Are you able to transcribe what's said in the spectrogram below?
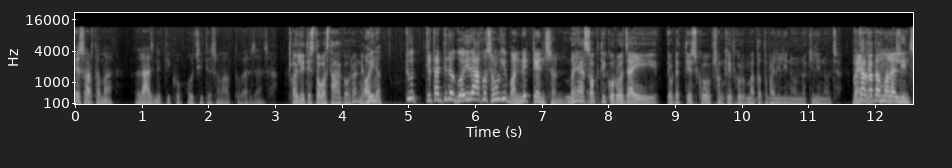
यस अर्थमा राजनीतिको औचित्य समाप्त भएर जान्छ। अहिले त्यस्तो अवस्था आएको हो र नेपालमा? होइन। त्यो त्यतातिर गइरहेको छौँ कि भन्ने टेन्सन? नयाँ शक्तिको रोजाइ एउटा त्यसको सङ्केतको रूपमा त तपाईँले लिनुहुन्न कि लिनुहुन्छ? कता कता मलाई। लिन्छ।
